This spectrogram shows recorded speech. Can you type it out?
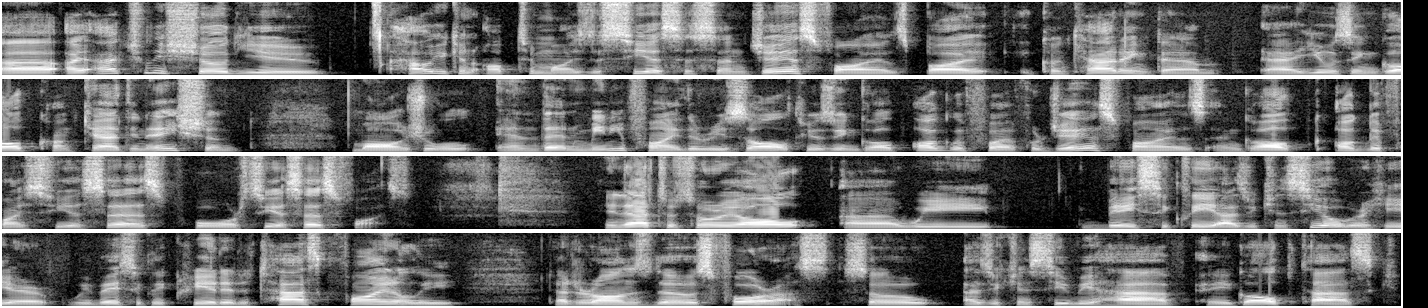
uh, I actually showed you how you can optimize the CSS and JS files by concatenating them uh, using gulp concatenation module and then minify the result using gulp uglify for JS files and gulp uglify CSS for CSS files. In that tutorial uh, we basically as you can see over here we basically created a task finally that runs those for us. So as you can see we have a gulp task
